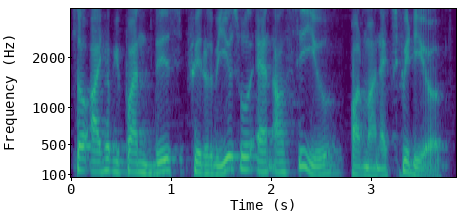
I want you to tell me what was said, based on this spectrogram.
So I hope you find this video to be useful and I'll see you on my next video.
